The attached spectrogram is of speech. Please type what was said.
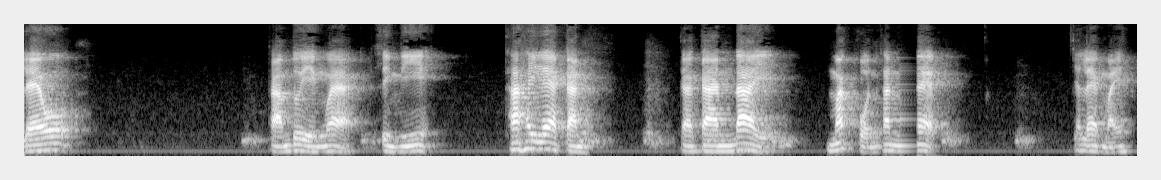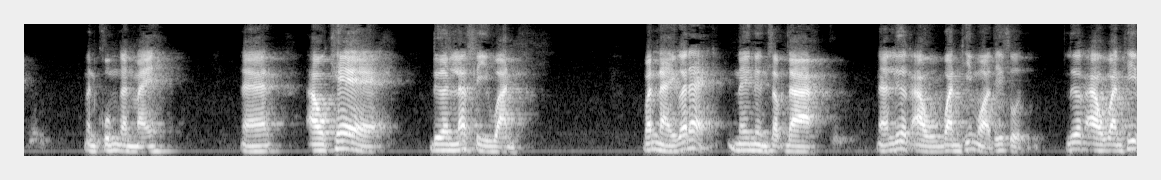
แล้ว ถามตัวเองว่าสิ่งนี้ถ้าให้แลกกันกับการได้มรรคผลขั้นแรก จะแลกไหม มันคุ้มกันไหมนะเอาแค่เดือนละสี่วัน วันไหนก็ได้ในหนึ่งสัปดาห์นะเลือกเอาวันที่เหมาะที่สุด เลือกเอาวันที่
